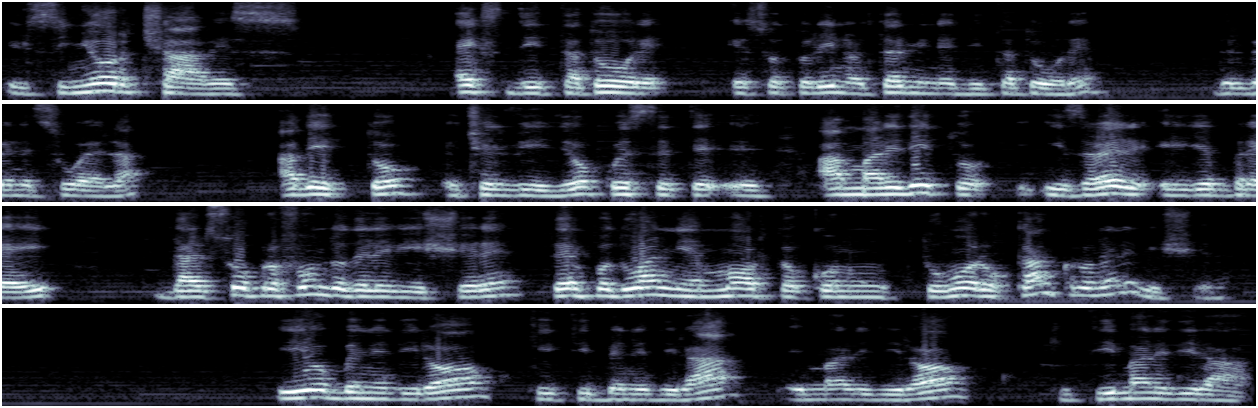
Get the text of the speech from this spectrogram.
il signor Chavez, ex dittatore, e sottolineo il termine dittatore, del Venezuela, ha detto, e c'è il video, te, eh, ha maledetto Israele e gli ebrei dal suo profondo delle viscere, tempo due anni è morto con un tumore o cancro nelle viscere. Io benedirò chi ti benedirà e maledirò chi ti maledirà.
